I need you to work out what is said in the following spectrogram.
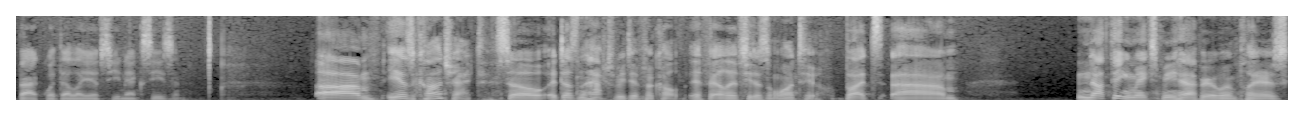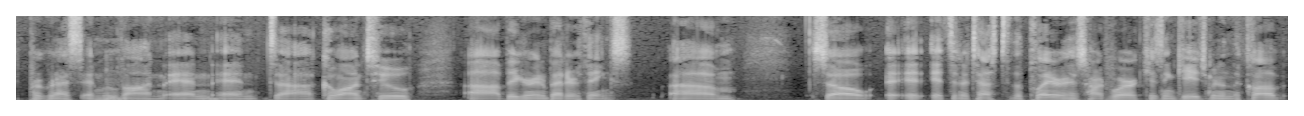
back with LAFC next season? Um, he has a contract, so it doesn't have to be difficult if LAFC doesn't want to. But um, nothing makes me happier when players progress and move on and and uh, go on to uh, bigger and better things. Um, so it, it's an attest to the player, his hard work, his engagement in the club,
